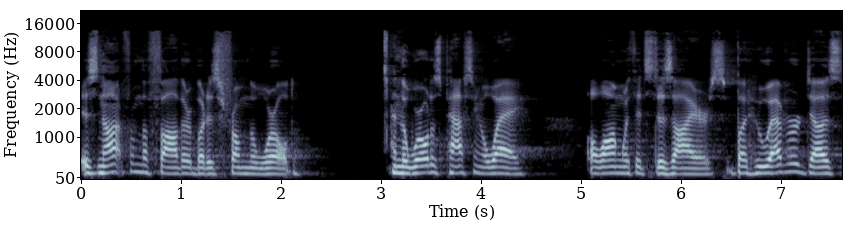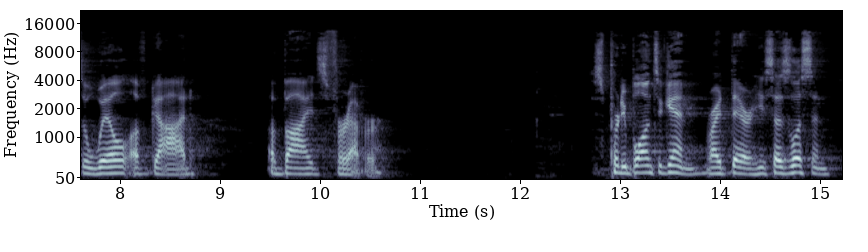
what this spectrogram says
is not from the Father, but is from the world. And the world is passing away along with its desires, but whoever does the will of God abides forever. He's pretty blunt again, right there. He says, listen,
